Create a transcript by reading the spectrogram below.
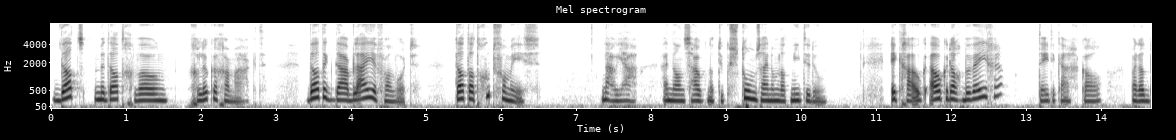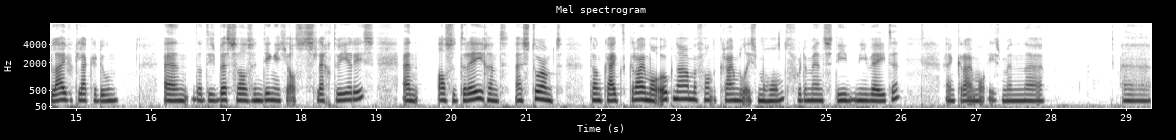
dat me dat gewoon gelukkiger maakt. Dat ik daar blijer van word. Dat dat goed voor me is. Nou ja, en dan zou ik natuurlijk stom zijn om dat niet te doen. Ik ga ook elke dag bewegen. Dat deed ik eigenlijk al. Maar dat blijf ik lekker doen. En dat is best wel eens een dingetje als het slecht weer is. En als het regent en stormt, dan kijkt Kruimel ook naar me van... Kruimel is mijn hond, voor de mensen die het niet weten. En Kruimel is mijn, uh, uh,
